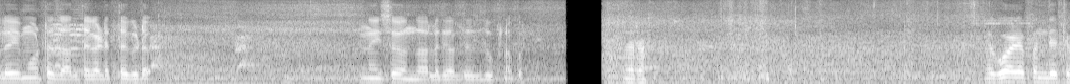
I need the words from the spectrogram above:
लय मोठं झालं तर गाड्या तगड. नाही सहन झालं त्याला त्याचं दुखणं पण. जरा. गोळ्या पण देतो.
